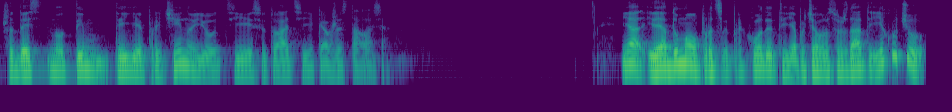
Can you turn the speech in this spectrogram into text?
що десь ну, тим, ти є причиною цієї ситуації, яка вже сталася. Я, я думав про це приходити, я почав розсуждати. Я хочу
